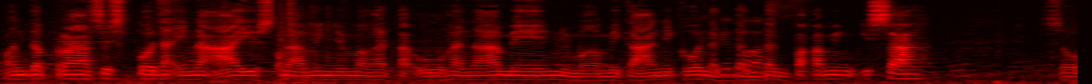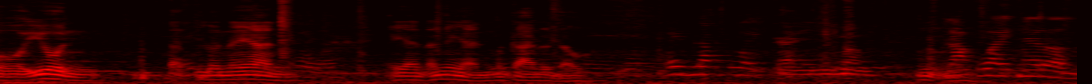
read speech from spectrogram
on the process po na inaayos namin yung mga tauhan namin, yung mga mekaniko, nagdagdag pa kaming isa. So, yun. Tatlo na yan. Ayan, ano yan? Magkano daw? Kaya limang. Black white meron.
